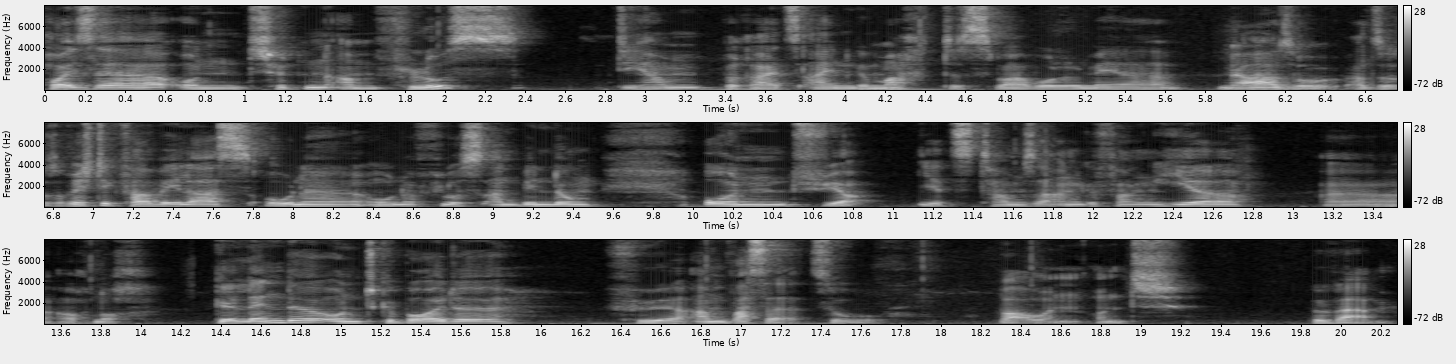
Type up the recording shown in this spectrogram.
Häuser und Hütten am Fluss. Die haben bereits einen gemacht. Das war wohl mehr, ja, so, also so richtig Favelas ohne, ohne Flussanbindung. Und ja, jetzt haben sie angefangen hier äh, auch noch Gelände und Gebäude für am Wasser zu bauen und bewerben.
